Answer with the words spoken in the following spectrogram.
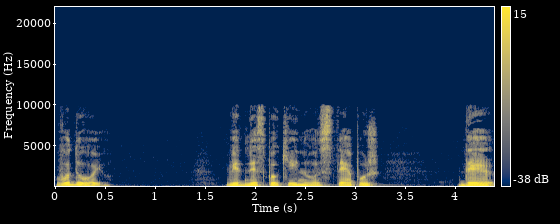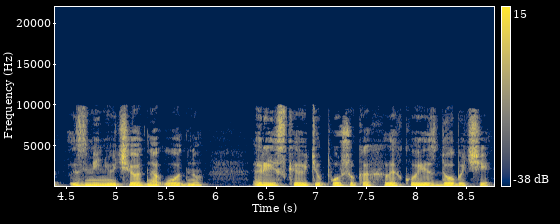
водою. Від неспокійного степу ж, де, змінюючи одна одну, рискають у пошуках легкої здобичі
